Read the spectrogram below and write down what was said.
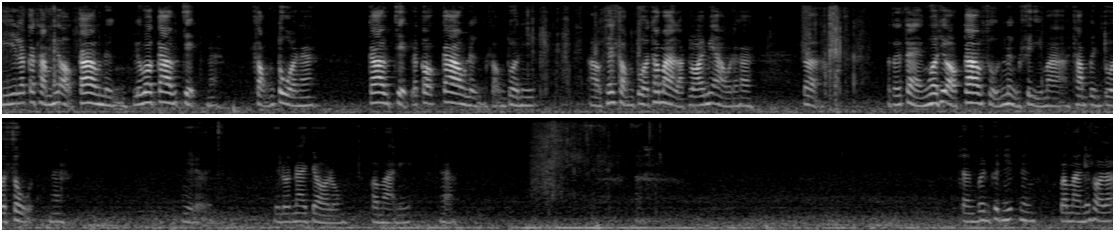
นี้แล้วก็ทำให้ออกเก้าหนึ่งหรือว่าเก้าเจ็ดนะสองตัวนะเก้าเจ็ดแล้วก็เก้าหนึ่งสองตัวนี้ เอาแค่สองตัวถ้ามาหลักร้อยไม่เอานะคะ ก็ตั้งแต่งวดที่ออกเก้าศูนย์หนึ่งสี่มาทำเป็นตัวสูตรนะ นี่เลยเดี๋ยวลดหน้าจอลงประมาณนี้นะ จานเบิ้ลขึ้นนิดนึง ประมาณนี้พอละ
